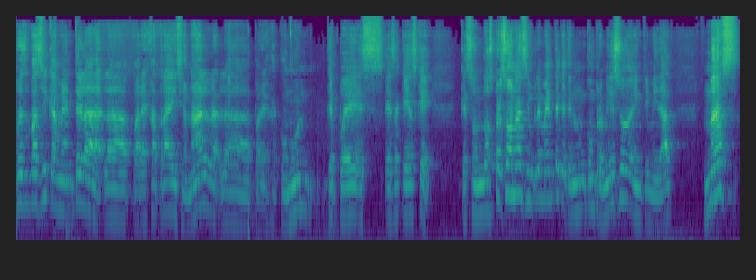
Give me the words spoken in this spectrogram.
Pues básicamente la, la pareja tradicional, la, la pareja común, que pues es aquellas que, que son dos personas simplemente que tienen un compromiso e intimidad, más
